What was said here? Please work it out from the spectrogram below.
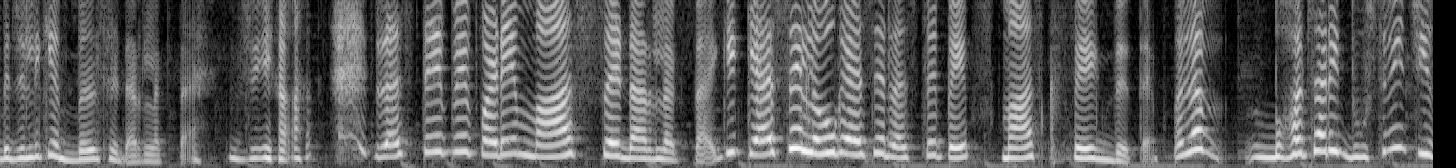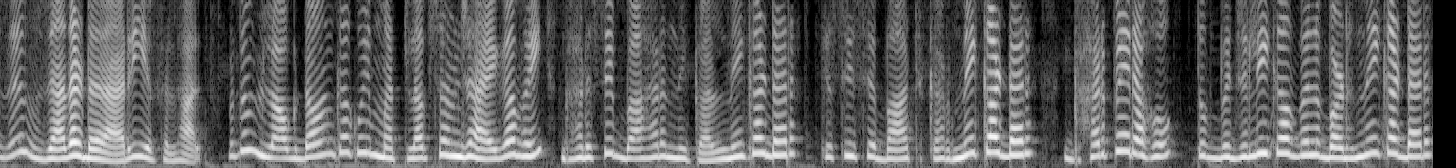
बिजली के बिल से डर लगता है। जी हाँ रास्ते पे पड़े मास्क से डर लगता है कि कैसे लोग ऐसे रास्ते पे मास्क फेंक देते हैं। मतलब बहुत सारी दूसरी चीज़ें ज़्यादा डरा रही है फ़िलहाल। मतलब लॉकडाउन का कोई मतलब समझाएगा भाई? घर से बाहर निकलने का डर, किसी से बात करने का डर, घर पे रहो तो बिजली का बिल बढ़ने का डर,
